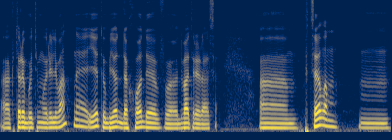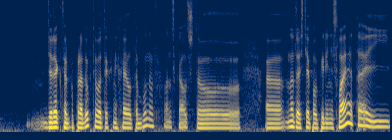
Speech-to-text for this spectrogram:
а, которая будет ему релевантная, и это убьет доходы в 2-3 раза. В целом, директор по продукту, вот их Михаил Табунов, он сказал, что ну, то есть Apple перенесла это и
